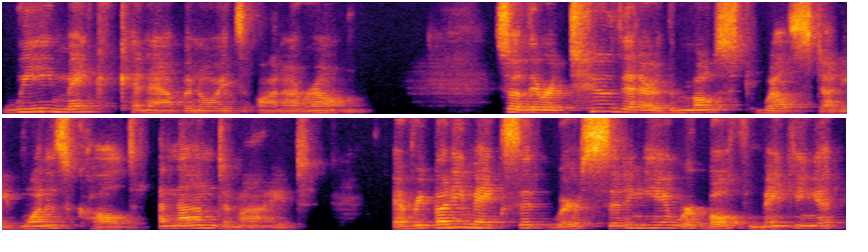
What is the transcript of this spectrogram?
we make cannabinoids on our own. So there are two that are the most well studied. One is called anandamide. Everybody makes it. We're sitting here, we're both making it.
